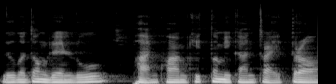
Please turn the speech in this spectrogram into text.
หรือมันต้องเรียนรู้ผ่านความคิดต้องมีการไตร่ตรอง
